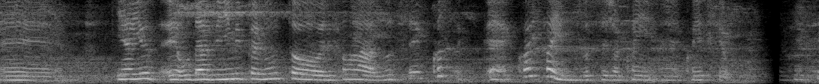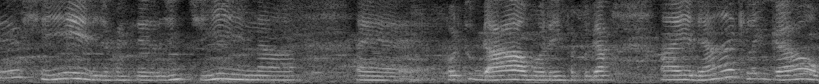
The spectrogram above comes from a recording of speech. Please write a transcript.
É... E aí o, o Davi me perguntou, ele falou, ah, você, é, quais países você já conhe, é, conheceu? Conheci o Chile, já conheci a Argentina, é, Portugal, morei em Portugal. Aí ele, ah, que legal.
